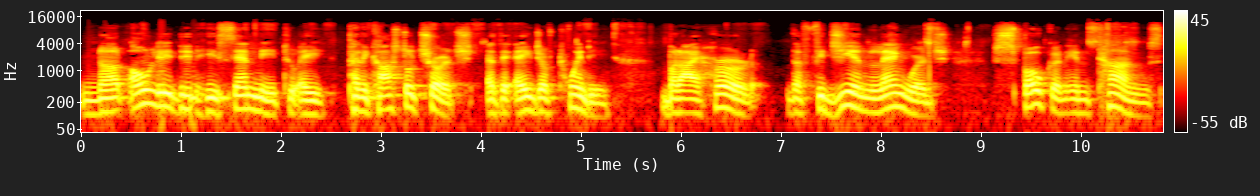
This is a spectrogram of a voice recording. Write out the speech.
Not only did He send me to a Pentecostal church at the age of 20, but I heard the Fijian language spoken in tongues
